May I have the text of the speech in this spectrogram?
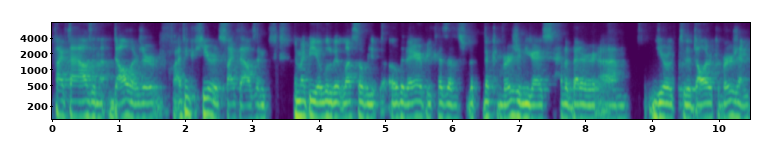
five thousand dollars, or I think here is five thousand. It might be a little bit less over over there because of the, the conversion. You guys have a better um, euro to the dollar conversion,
